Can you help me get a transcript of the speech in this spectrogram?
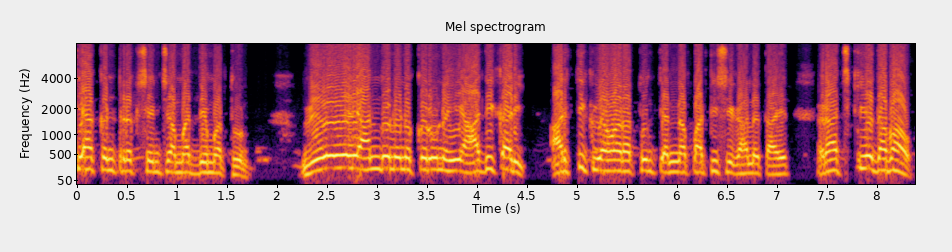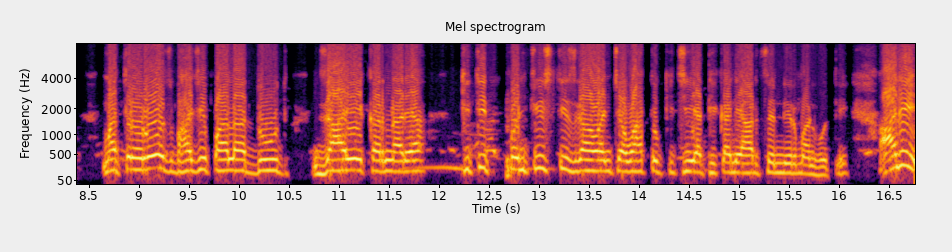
त्या कंट्रक्शनच्या माध्यमातून वेळोवेळी आंदोलनं करूनही अधिकारी आर्थिक व्यवहारातून त्यांना पाठीशी घालत आहेत. राजकीय दबाव मात्र रोज भाजीपाला दूध जाळे करणाऱ्या किती पंचवीस तीस गावांच्या वाहतुकीची या ठिकाणी अडचण निर्माण होते. आणि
